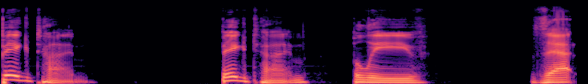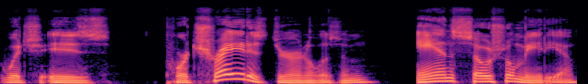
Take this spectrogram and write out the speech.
big time, big time, believe that which is portrayed as journalism and social media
